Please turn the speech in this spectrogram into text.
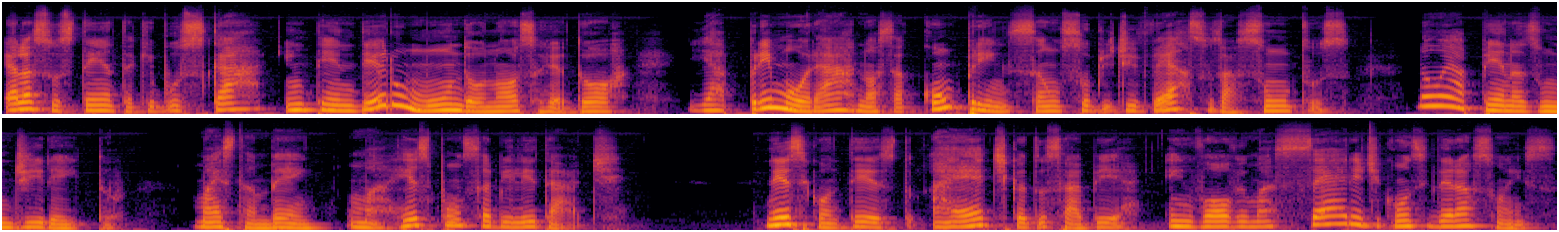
Ela sustenta que buscar entender o mundo ao nosso redor e aprimorar nossa compreensão sobre diversos assuntos não é apenas um direito, mas também uma responsabilidade. Nesse contexto, a ética do saber envolve uma série de considerações:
